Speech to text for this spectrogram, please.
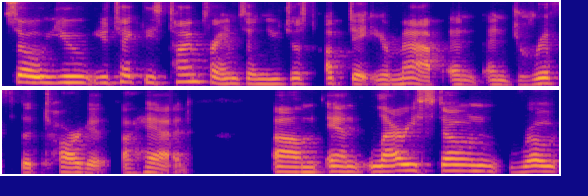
So you, you take these time frames and you just update your map and, and drift the target ahead. Um, and Larry Stone wrote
